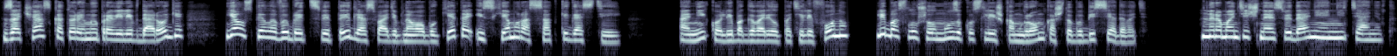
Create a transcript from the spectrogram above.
За час, который мы провели в дороге, я успела выбрать цветы для свадебного букета и схему рассадки гостей. А Нико либо говорил по телефону, либо слушал музыку слишком громко, чтобы беседовать. На романтичное свидание не тянет.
